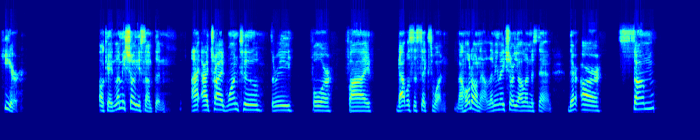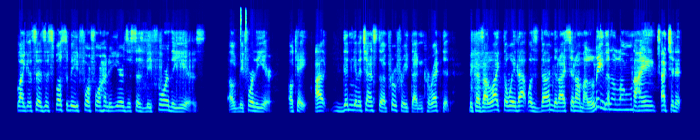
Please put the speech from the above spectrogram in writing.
here. Okay, let me show you something. I I tried one, two, three, four, five. That was the sixth one. Now hold on now. Let me make sure y'all understand. There are some like it says it's supposed to be for 400 years it says before the years oh before the year okay i didn't get a chance to proofread that and correct it because i like the way that was done that i said i'm gonna leave it alone i ain't touching it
